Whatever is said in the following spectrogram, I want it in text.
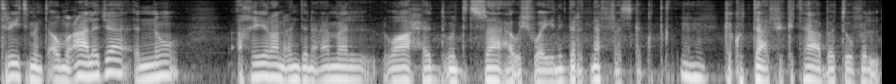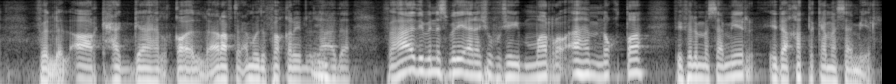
تريتمنت أو معالجة إنه أخيرا عندنا عمل واحد مدته ساعة وشوي نقدر نتنفس. ككتاب في كتابته في ال في ال- الارك حقه عرفت العمود الفقري لهذا فهذه بالنسبة لي أنا أشوفه شيء مرة أهم نقطة في فيلم مسامير إذا أخذته كمسامير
